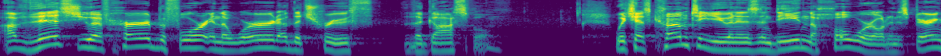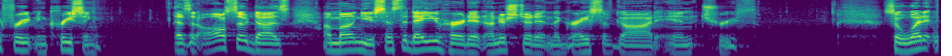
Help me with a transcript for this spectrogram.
Of this you have heard before in the word of the truth, the gospel, which has come to you and is indeed in the whole world, and is bearing fruit and increasing as it also does among you since the day you heard it and understood it in the grace of God in truth. So, what, what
